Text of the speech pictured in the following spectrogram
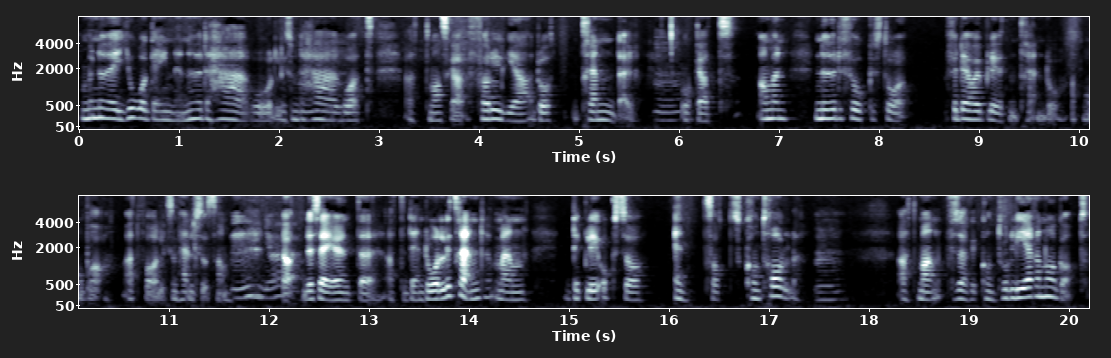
men nu är yoga inne, nu är det här och liksom det här och att, att man ska följa då trender. Och att, ja men nu är det fokus då, för det har ju blivit en trend då, att må bra, att vara liksom hälsosam. Mm, ja, Ja, det säger jag inte att det är en dålig trend, men det blir också en sorts kontroll. Mm. Att man försöker kontrollera något.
